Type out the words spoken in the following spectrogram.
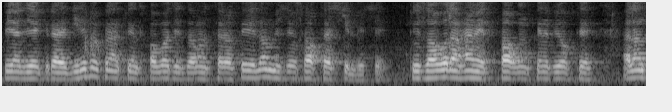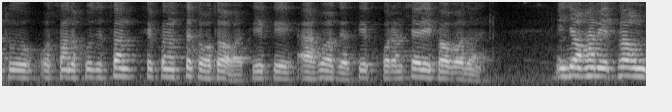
بیان یک رای گیری بکنن تو انتخابات زمان سراسری اعلام بشه اتاق تشکیل بشه. تو زابل هم همین اتفاق ممکنه بیفته. الان تو استان خوزستان فکر کنم سه تا اتاق هست. یک اهواز است یک خرمشهر یک آبادان. اینجا همین اتفاق؟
